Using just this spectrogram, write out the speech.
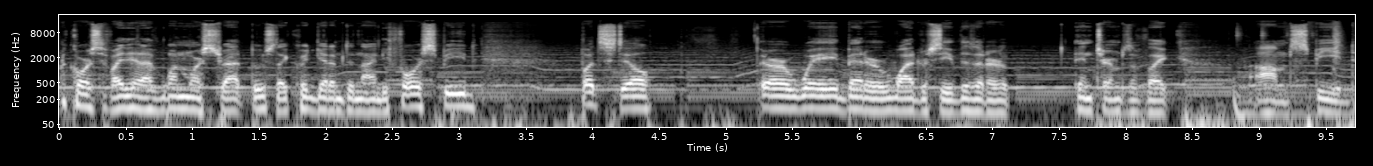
Of course, if I did have one more strat boost, I could get him to 94 speed, but still, there are way better wide receivers that are in terms of like um, speed,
